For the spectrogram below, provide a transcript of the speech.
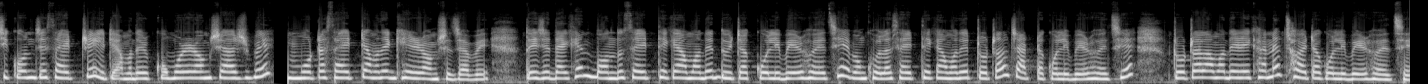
চিকন যে সাইডটি এটি আমাদের কোমরের অংশে আসবে, মোটা সাইডটি আমাদের ঘেরের অংশে যাবে। তো এই যে দেখেন, বন্ধ সাইড থেকে আমাদের দুইটা কলি বের হয়েছে এবং খোলা সাইড থেকে আমাদের টোটাল চারটা কলি বের হয়েছে। টোটাল আমাদের এখানে ছয়টা কলি বের হয়েছে।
